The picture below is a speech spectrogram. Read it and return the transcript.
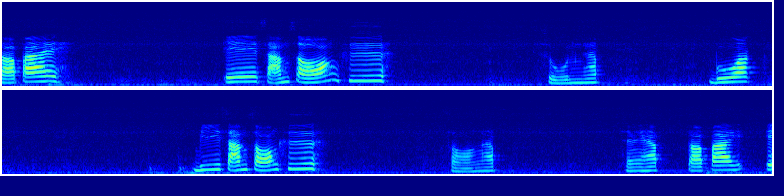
ต่อไป a สามสองคือศูนย์ครับ บวก b สามสองคือสองครับ ใช่ไหมครับ ต่อไป a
